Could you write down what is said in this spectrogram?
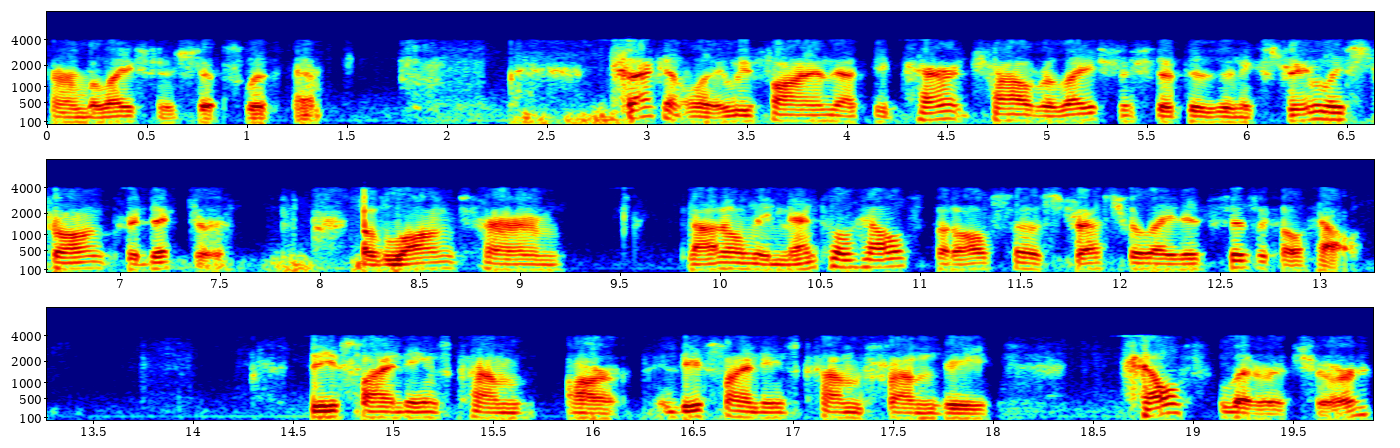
term relationships with him. Secondly, we find that the parent child relationship is an extremely strong predictor of long term not only mental health but also stress related physical health. These findings come are these findings come from the health literature.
